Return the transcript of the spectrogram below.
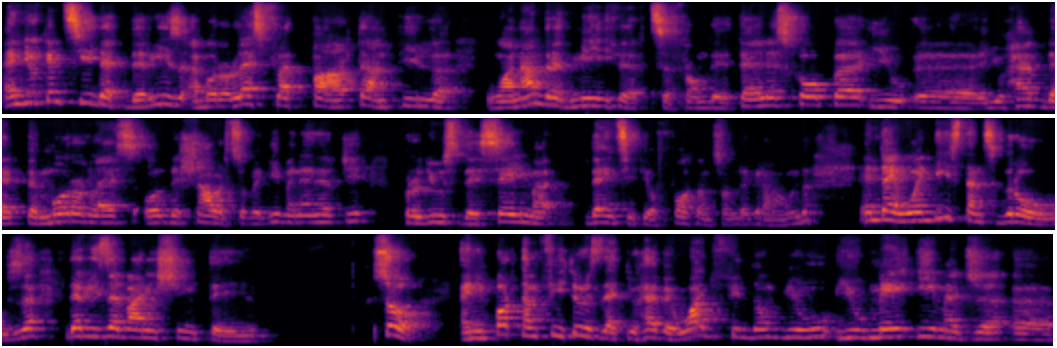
And you can see that there is a more or less flat part until 100 meters from the telescope. You, uh, you have that more or less all the showers of a given energy produce the same density of photons on the ground. And then when distance grows, there is a vanishing tail. So an important feature is that you have a wide field of view. You may image uh,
